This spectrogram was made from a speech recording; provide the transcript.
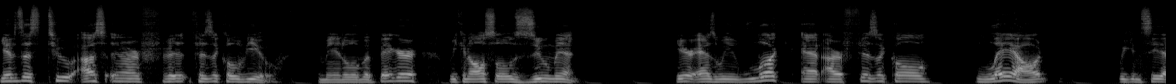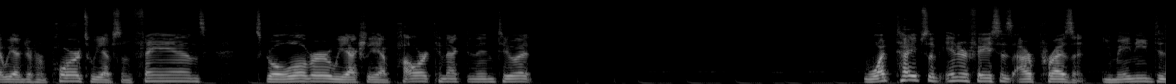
Gives us to us in our physical view. Made it a little bit bigger. We can also zoom in. Here, as we look at our physical layout, we can see that we have different ports. We have some fans. Scroll over. We actually have power connected into it. What types of interfaces are present? You may need to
